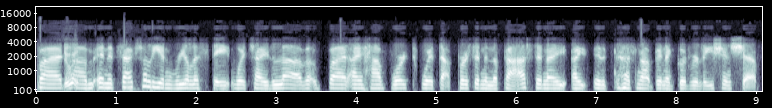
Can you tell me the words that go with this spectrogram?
but it. um, and it's actually in real estate, which I love. But I have worked with that person in the past, and I, I it has not been a good relationship.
